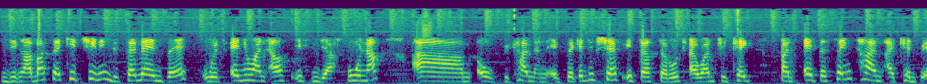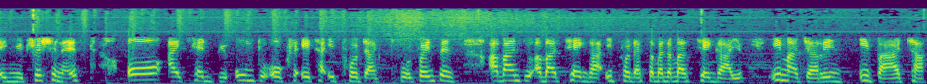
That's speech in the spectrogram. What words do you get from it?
ndingaba sekitchen ndisebenze with anyone else if ndiyafuna um, or become an executive chef if that's the route I want to take. But at the same time, I can be a nutritionist or I can be umntu or creator a product. For, for instance, abantu abathenga i-products abantu abazithengayo, i-margarines, i-butter,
